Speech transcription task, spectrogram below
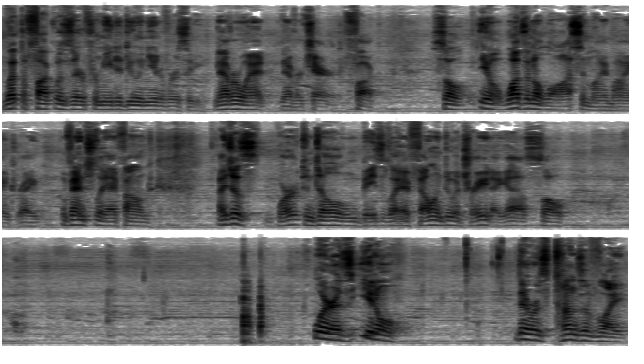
what the fuck was there for me to do in university? Never went, never cared. Fuck. So, you know, it wasn't a loss in my mind, right? Eventually I found I just worked until basically I fell into a trade, I guess. So whereas, you know, there was tons of like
